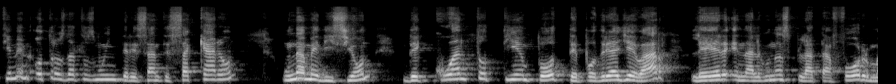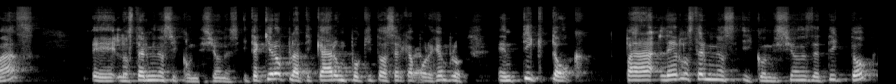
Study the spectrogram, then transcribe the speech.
tienen otros datos muy interesantes. Sacaron una medición de cuánto tiempo te podría llevar leer en algunas plataformas eh, los términos y condiciones. Y te quiero platicar un poquito acerca, por ejemplo, en TikTok para leer los términos y condiciones de TikTok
